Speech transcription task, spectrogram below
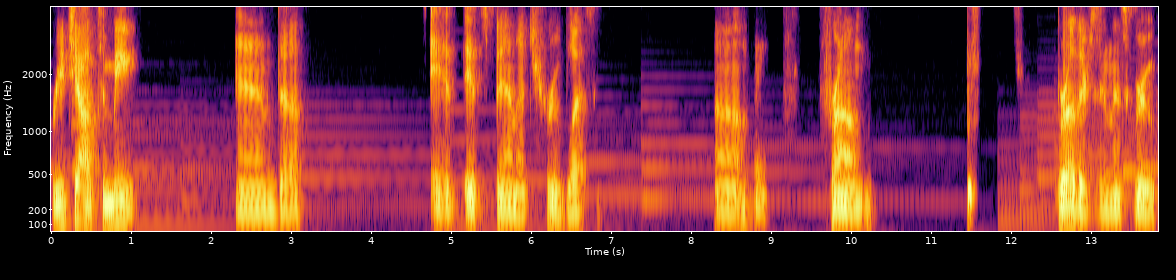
reach out to me and uh, it, it's been a true blessing um. From brothers in this group.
